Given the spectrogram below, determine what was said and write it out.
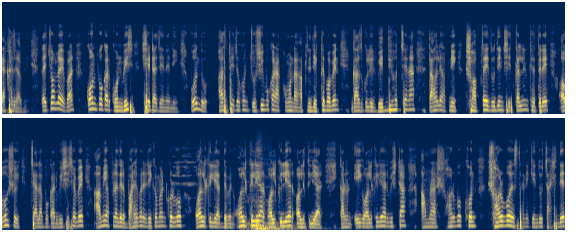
দেখা যাবে। তাই চলো এবার কোন প্রকার কোন বিষ সেটা জেনে নিই। বন্ধু ফার্স্টে যখন চষি পোকার আক্রমণ আপনি দেখতে পাবেন, গাছগুলির বৃদ্ধি হচ্ছে না। তাহলে আপনি সপ্তাহে দুদিন শীতকালীন ক্ষেত্রে অবশ্যই চেলা পোকার বিষ হিসাবে আমি আপনাদের বারে বারে রিকমেন্ড করব অল ক্লিয়ার দেবেন। All clear all clear all clear কারণ এই অল ক্লিয়ার বিষটা আমরা সর্বক্ষণ, সর্বস্থানে কিন্তু চাষিদের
